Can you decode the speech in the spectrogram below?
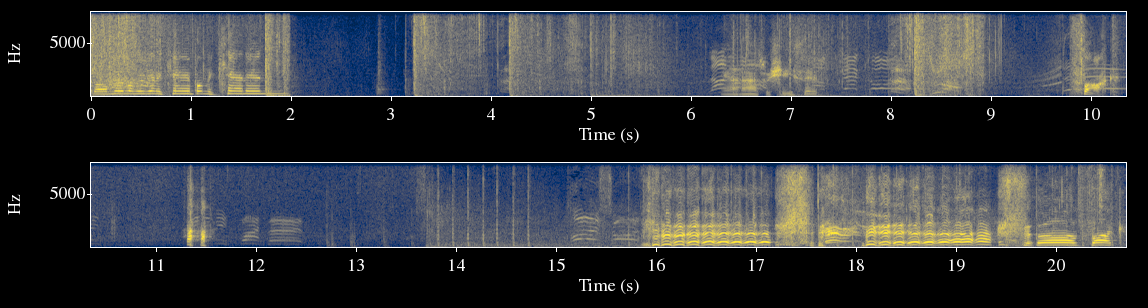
So I'm no longer gonna camp on the cannon. Yeah, no, that's what she said. Fuck. oh fuck.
